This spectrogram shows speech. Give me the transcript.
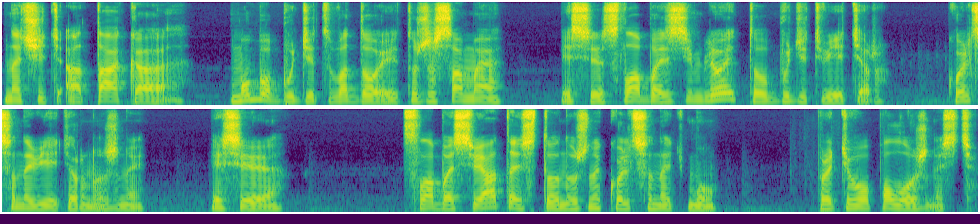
Значит, атака моба будет водой. То же самое если слабость землей, то будет ветер. Кольца на ветер нужны. Если слабая святость, то нужны кольца на тьму. Противоположность.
